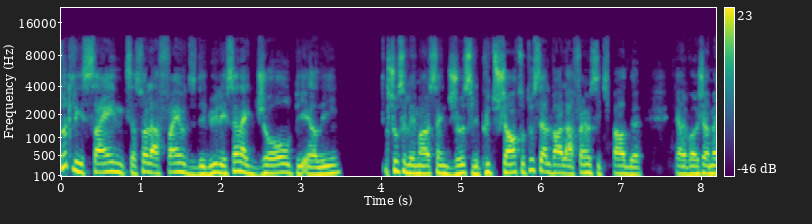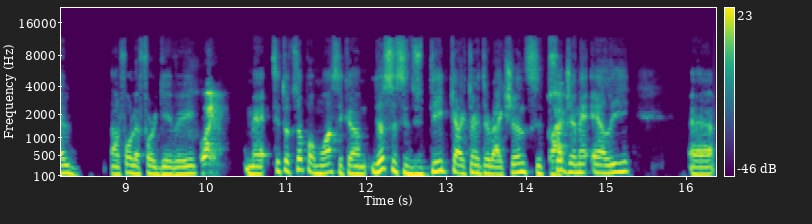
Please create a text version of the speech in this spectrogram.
Toutes les scènes, que ce soit la fin ou du début, les scènes avec Joel puis Ellie, je trouve que c'est les meilleures scènes du jeu, c'est les plus touchantes, surtout celle vers la fin, c'est qui parle de qu'elle va jamais, dans le fond, le forgiver. Ouais. Mais tu sais, tout ça pour moi, c'est comme là, ça c'est du deep character interaction. C'est pour ça que j'aimais Ellie euh,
